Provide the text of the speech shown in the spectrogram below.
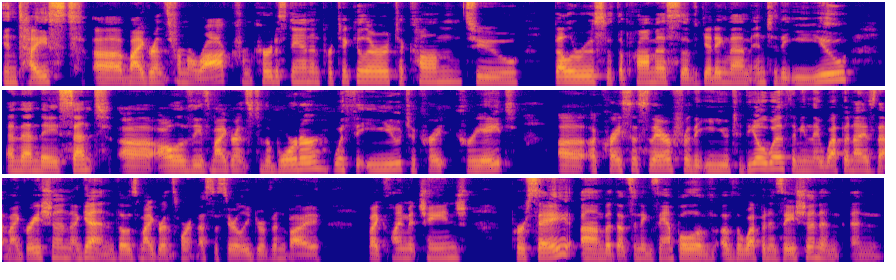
enticed uh, migrants from Iraq, from Kurdistan in particular, to come to Belarus with the promise of getting them into the EU. And then they sent uh, all of these migrants to the border with the EU to cre- create uh, a crisis there for the EU to deal with. I mean, they weaponized that migration. Again, those migrants weren't necessarily driven by by climate change per se, um, but that's an example of, of the weaponization and and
